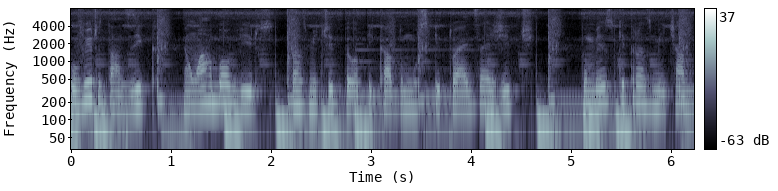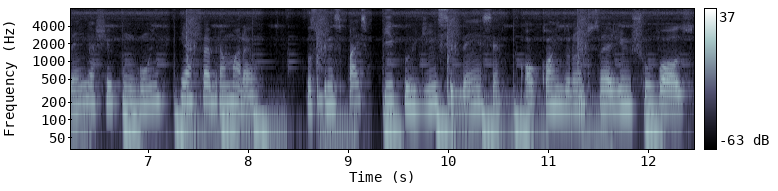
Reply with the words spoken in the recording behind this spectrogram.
O vírus da Zika é um arbovírus transmitido pela picada do mosquito Aedes aegypti, o mesmo que transmite a dengue, a chikungunya e a febre amarela. Os principais picos de incidência ocorrem durante os regimes chuvosos,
